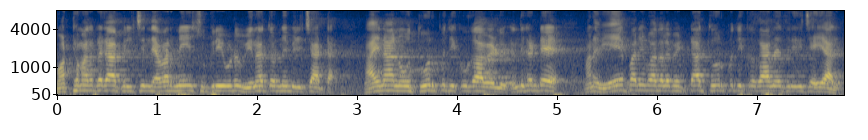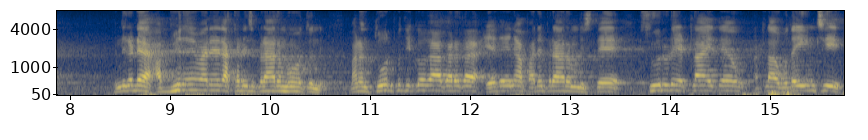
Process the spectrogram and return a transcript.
మొట్టమొదటగా పిలిచింది ఎవరిని? సుగ్రీవుడు వినతుడిని పిలిచాట నాయనా నువ్వు తూర్పు దిక్కుగా వెళ్ళు. ఎందుకంటే మనం ఏ పని మొదలుపెట్టా తూర్పు దిక్కుగానే తిరిగి చేయాలి. ఎందుకంటే అభ్యుదయం అనేది అక్కడి నుంచి ప్రారంభమవుతుంది. మనం తూర్పు దిక్కుగా కనుక ఏదైనా పని ప్రారంభిస్తే సూర్యుడు ఎట్లా అయితే అట్లా ఉదయించి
